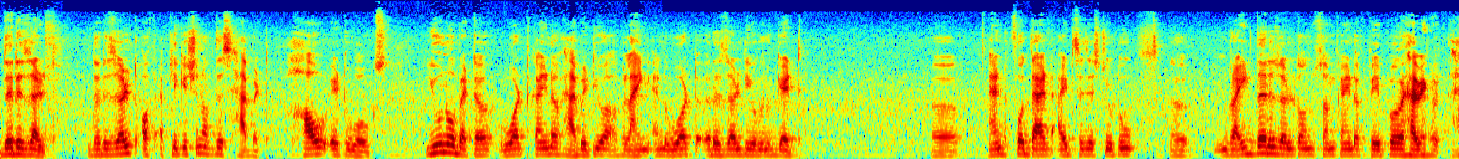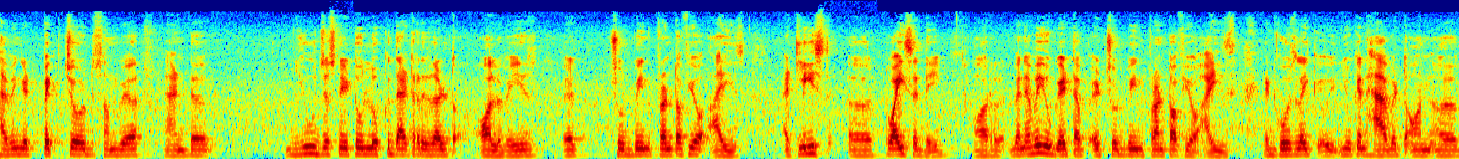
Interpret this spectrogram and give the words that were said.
the result the result of application of this habit how it works you know better what kind of habit you are applying and what result you're going to get uh, and for that i'd suggest you to uh, write the result on some kind of paper having having it pictured somewhere and uh, you just need to look that result always. It should be in front of your eyes at least uh, twice a day or whenever you get up it should be in front of your eyes. It goes like uh, you can have it on a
